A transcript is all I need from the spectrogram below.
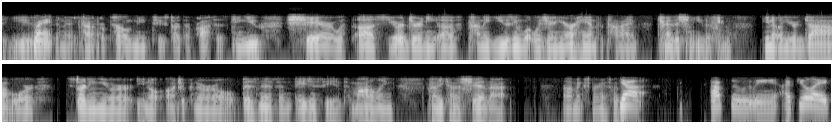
to use right. and it kind of propelled me to start that process can you share with us your journey of kind of using what was in your hands at the time transition either from you know your job or starting your you know entrepreneurial business and agency into modeling. Kind of kind of share that um, experience with yeah absolutely. I feel like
